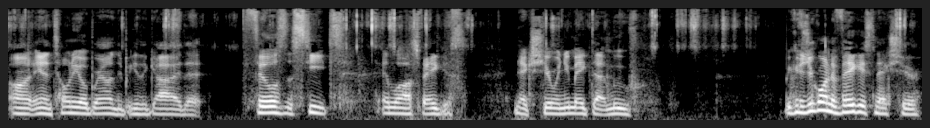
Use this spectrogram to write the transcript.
on Antonio Brown to be the guy that fills the seats in Las Vegas next year when you make that move. Because you're going to Vegas next year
